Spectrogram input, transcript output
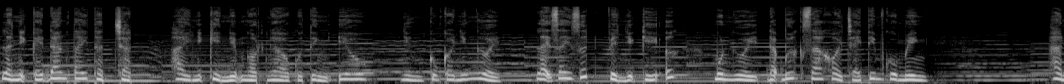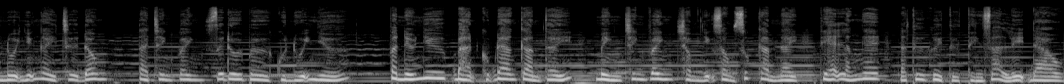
là những cái đan tay thật chặt hay những kỷ niệm ngọt ngào của tình yêu, nhưng cũng có những người lại day dứt về những ký ức một người đã bước ra khỏi trái tim của mình. Hà Nội những ngày trời đông, ta tranh vênh giữa đôi bờ của nỗi nhớ. Và nếu như bạn cũng đang cảm thấy mình tranh vênh trong những dòng xúc cảm này thì hãy lắng nghe lá thư gửi từ thính giả Lệ Đào.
